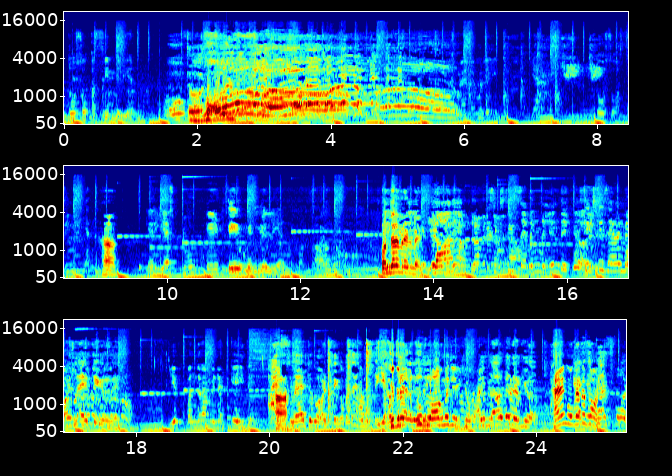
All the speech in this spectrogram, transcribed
दो सौ अस्सी मिलियन दो सौ अस्सी मिलियन हाँ। मिलियन पंद्रह मिनट में। ये पंद्रह मिनट के ही थे। हाँ। कितने कितने तू ब्लॉग में देखियो भाई। हैंग हो गया था फ़ोन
